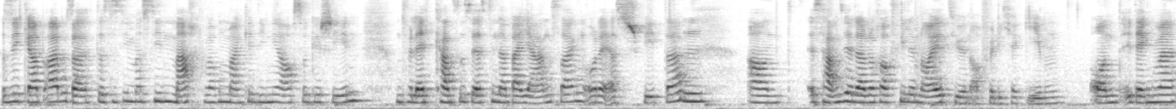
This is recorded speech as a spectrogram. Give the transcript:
Also ich glaube auch, dass, dass, es immer Sinn macht, warum manche Dinge auch so geschehen. Und vielleicht kannst du es erst in ein paar Jahren sagen oder erst später. Mhm. Und es haben sich ja dadurch auch viele neue Türen auch für dich ergeben. Und ich denke mal,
